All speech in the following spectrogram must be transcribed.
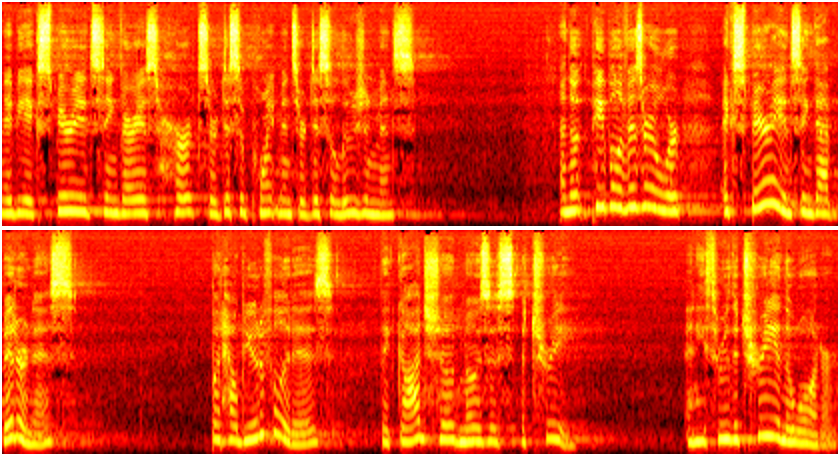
maybe experiencing various hurts or disappointments or disillusionments. And the people of Israel were experiencing that bitterness. But how beautiful it is that God showed Moses a tree, and he threw the tree in the water,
